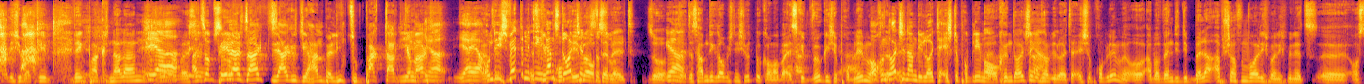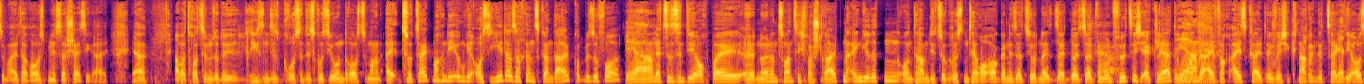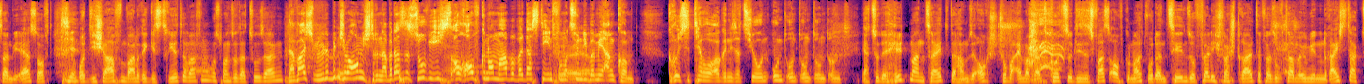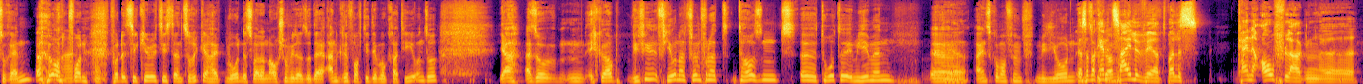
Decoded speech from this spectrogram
völlig übertrieben. Wegen ein paar Knallern. Ja, so, weißt als du? ob so. Fehler sagt, sie sagen, sie haben Berlin zu Bagdad gemacht. Ja, ja, ja. Und ich wette, mit es den ganz Probleme Deutschland auf ist der das so. Welt. So, Ja. das haben die glaube ich nicht mitbekommen, aber es gibt wirkliche Probleme. Auch in der Deutschland Welt. haben die Leute echte Probleme. Auch in Deutschland Ja. haben die Leute echte Probleme. Oh, Aber wenn die die Bälle abschaffen wollen, ich meine, ich bin jetzt äh, aus dem Alter raus, mir ist das scheißegal. Ja, aber trotzdem so eine riesengroße Diskussion draus zu machen. Äh, zurzeit machen die irgendwie aus jeder Sache einen Skandal, kommt mir so vor. Ja. Letztens sind die auch bei äh, 29 Verstrahlten eingeritten und haben die zur größten Terrororganisation seit 1945 erklärt und Ja. haben da einfach eiskalt irgendwelche Knarren gezeigt, die aussahen wie Airsoft. Ja. Und die Scharfen waren registrierte Waffen, muss man so dazu sagen. Da war ich, da bin ich aber auch nicht drin. Aber das ist so, wie ich es auch aufgenommen habe, weil das die Information, die bei mir ankommt. Größte Terrororganisation und, und, und, und, und. Ja, zu der Hildmann-Zeit, da haben sie auch schon mal einmal ganz kurz so dieses Fass aufgemacht, wo dann zehn so völlig Verstrahlte versucht haben, irgendwie in den Reichstag zu rennen und von, von den Securities dann zurückgehalten wurden. Das war dann auch schon wieder so der Angriff auf die Demokratie und so. Ja, also ich glaube, wie viel? 400, 500.000 äh, Tote im Jemen, äh, 1,5 Millionen. Das ist aber keine. Zeile wert, weil es keine Auflagen äh,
